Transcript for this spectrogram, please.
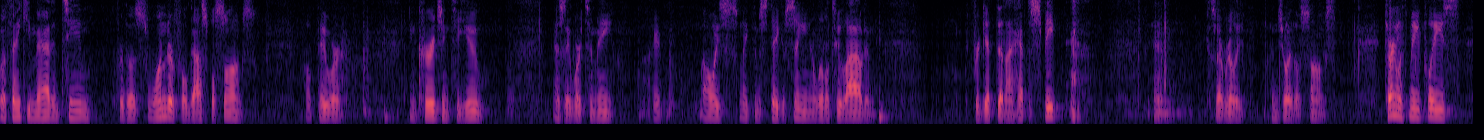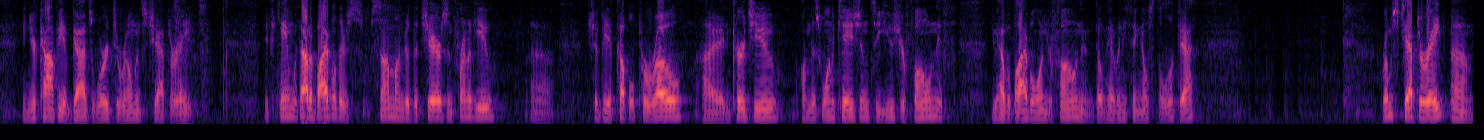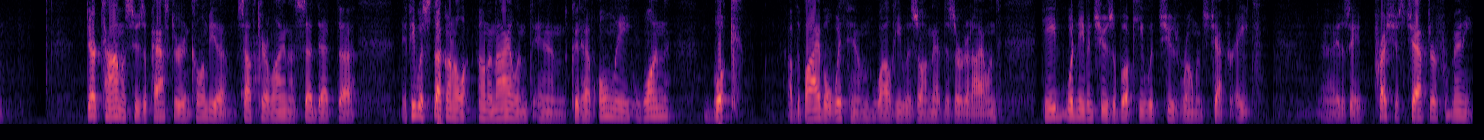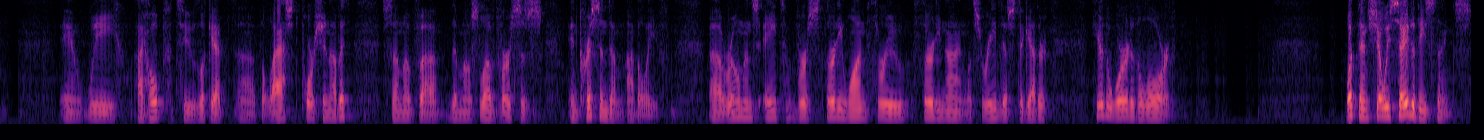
Well, thank you, Matt and team, for those wonderful gospel songs. Hope they were encouraging to you as they were to me. I always make the mistake of singing a little too loud and forget that I have to speak, and because I really enjoy those songs. Turn with me, please, in your copy of God's Word to Romans chapter 8. If you came without a Bible, there's some under the chairs in front of you. Uh, should be a couple per row. I encourage you on this one occasion to use your phone if you have a Bible on your phone and don't have anything else to look at. Romans chapter 8. Um, Derek Thomas, who's a pastor in Columbia, South Carolina, said that uh, if he was stuck on, a, on an island and could have only one book of the Bible with him while he was on that deserted island, he wouldn't even choose a book. He would choose Romans chapter 8. Uh, it is a precious chapter for many. And we, I hope, to look at uh, the last portion of it, some of uh, the most loved verses in Christendom, I believe. Uh, Romans 8, verse 31 through 39. Let's read this together. Hear the word of the Lord. What then shall we say to these things?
